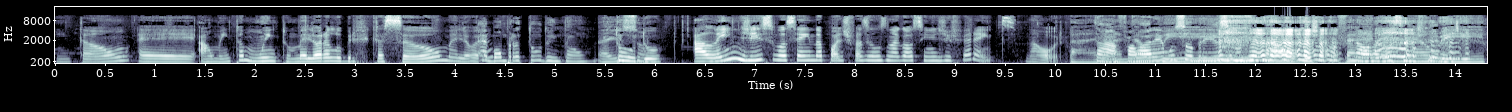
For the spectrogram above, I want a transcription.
Então, é, aumenta muito. Melhora a lubrificação, melhora É bom pra tudo, então. É isso? tudo. Além disso, você ainda pode fazer uns negocinhos diferentes na hora. Tá, falaremos sobre isso no final. Deixa pro final um negocinho diferente.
